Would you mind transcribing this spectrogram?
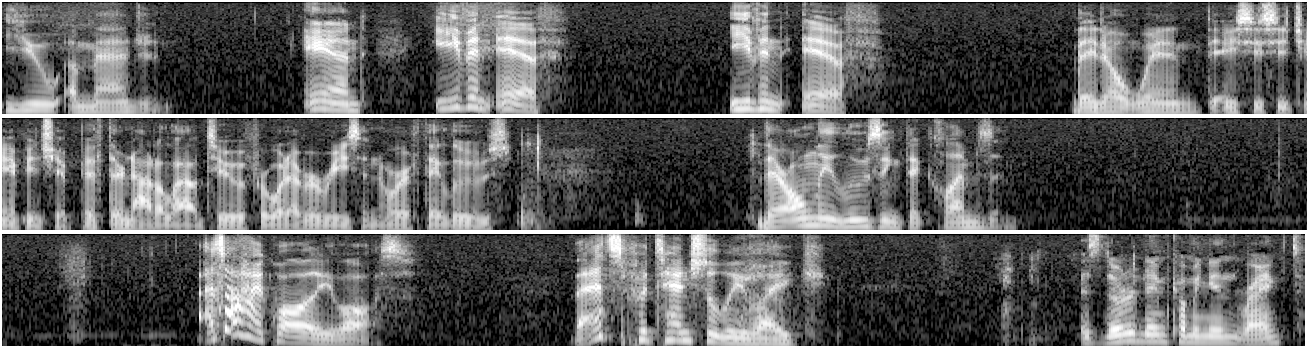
you imagine? And even if, even if they don't win the ACC championship, if they're not allowed to for whatever reason, or if they lose, they're only losing to Clemson. That's a high quality loss. That's potentially like is Notre Dame coming in ranked?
